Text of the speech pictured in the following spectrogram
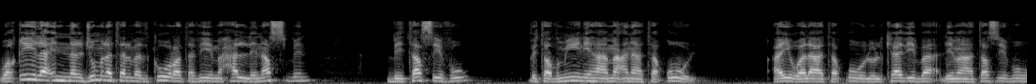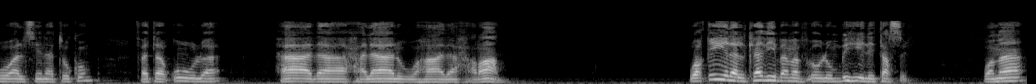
وقيل إن الجملة المذكورة في محل نصب بتصف بتضمينها معنى تقول أي ولا تقول الكذب لما تصفه ألسنتكم فتقول هذا حلال وهذا حرام. وقيل الكذب مفعول به لتصف وما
